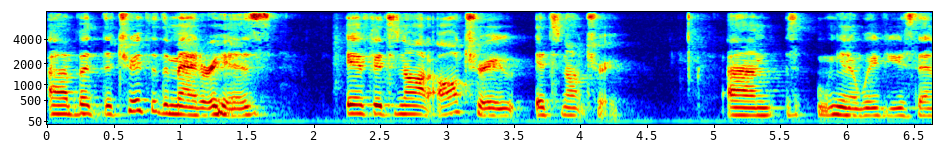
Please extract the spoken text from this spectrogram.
uh, but the truth of the matter is, if it's not all true, it's not true. Um, you know, we've used that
